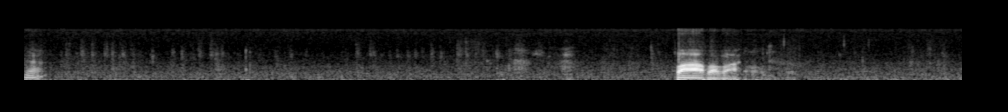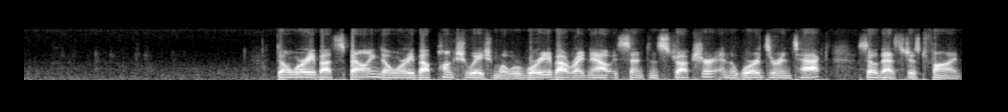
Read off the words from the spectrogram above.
Yeah. Blah blah blah. Don't worry about spelling, don't worry about punctuation. What we're worried about right now is sentence structure and the words are intact, so that's just fine.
